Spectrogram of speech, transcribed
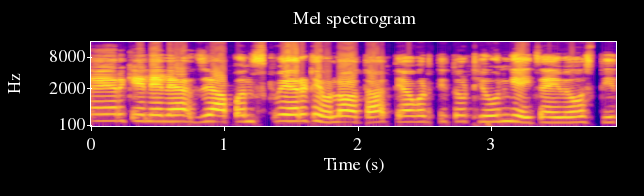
तयार केलेल्या जे आपण स्क्वेअर ठेवला होता त्यावरती तो ठेवून घ्यायचा आहे व्यवस्थित.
